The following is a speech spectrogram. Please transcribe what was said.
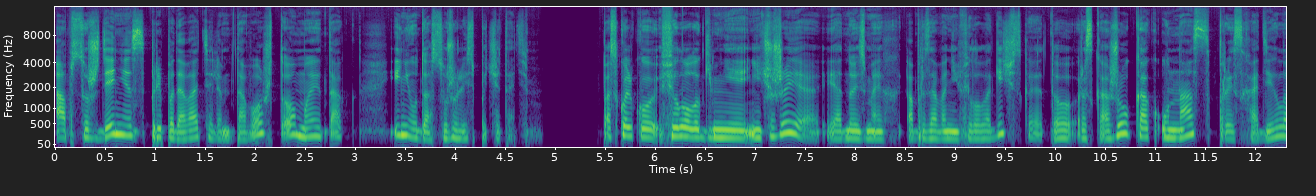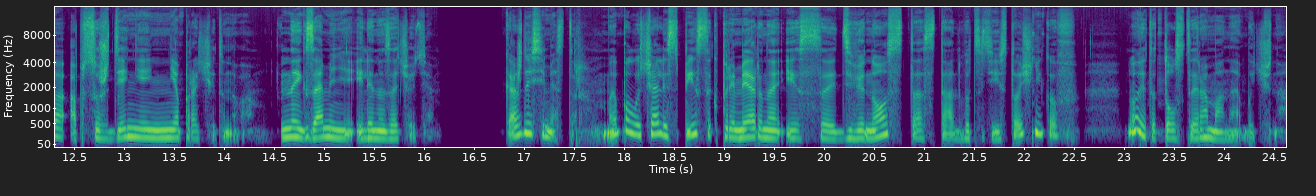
обсуждение с преподавателем того, что мы так и не удосужились почитать. Поскольку филологи мне не чужие, и одно из моих образований филологическое, то расскажу, как у нас происходило обсуждение непрочитанного на экзамене или на зачете. Каждый семестр мы получали список примерно из 90-120 источников. Ну, это толстые романы обычно.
